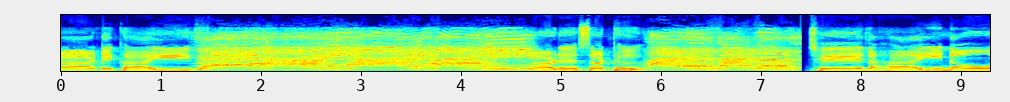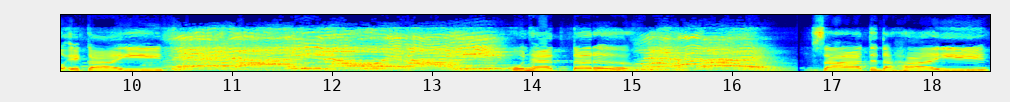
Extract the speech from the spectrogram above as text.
आठ इकाई अड़सठ। छ दहाई नौ इकाई उनहत्तर। सात दहाई।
